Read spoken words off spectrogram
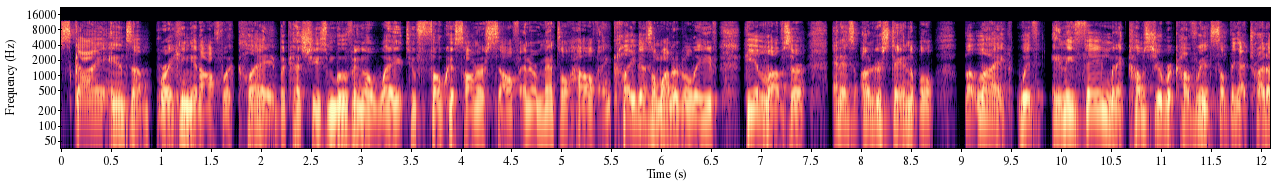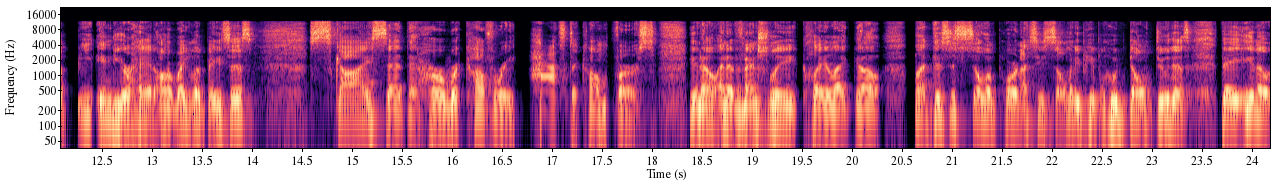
Skye ends up breaking it off with Clay because she's moving away to focus on herself and her mental health and Clay doesn't want her to leave. He loves her and it's understandable. But like with anything, when it comes to your recovery and something I try to beat into your head on a regular basis, Skye said that her recovery has to come first, you know? And eventually Clay let go. But this is so important. I see so many people who don't do this. They, you know,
